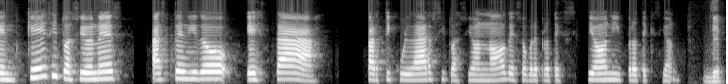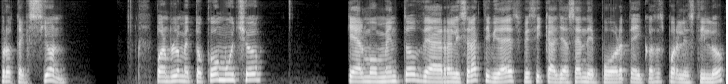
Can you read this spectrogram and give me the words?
¿en qué situaciones has tenido esta particular situación, ¿no? De sobreprotección y protección. De protección. Por ejemplo, me tocó mucho que al momento de realizar actividades físicas, ya sean deporte y cosas por el estilo,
